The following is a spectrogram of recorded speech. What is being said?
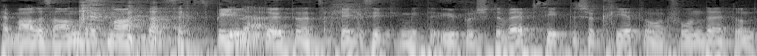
hat man alles andere gemacht, als sich das Bild genau. dort und hat sich gegenseitig mit den übelsten Webseiten schockiert, die man gefunden hat und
